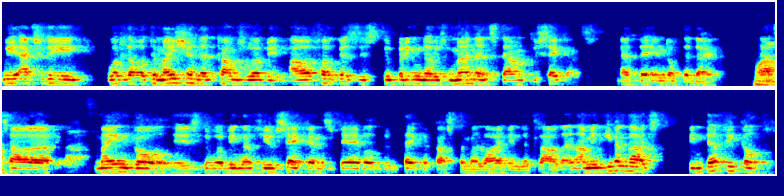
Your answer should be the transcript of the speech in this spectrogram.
we actually, with the automation that comes with it, our focus is to bring those minutes down to seconds at the end of the day. Wow. That's our main goal is to within a few seconds be able to take a customer live in the cloud. And I mean, even though it's been difficult,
